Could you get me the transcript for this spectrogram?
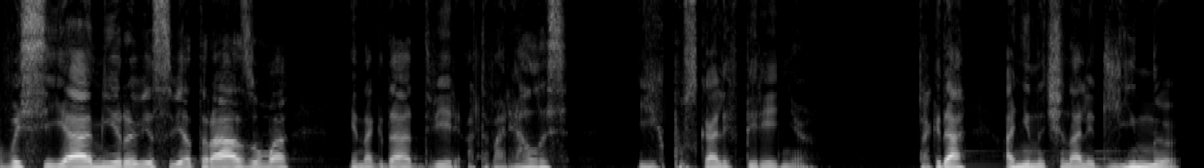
«Воссия мирови свет разума!» Иногда дверь отворялась, и их пускали в переднюю. Тогда они начинали длинную,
